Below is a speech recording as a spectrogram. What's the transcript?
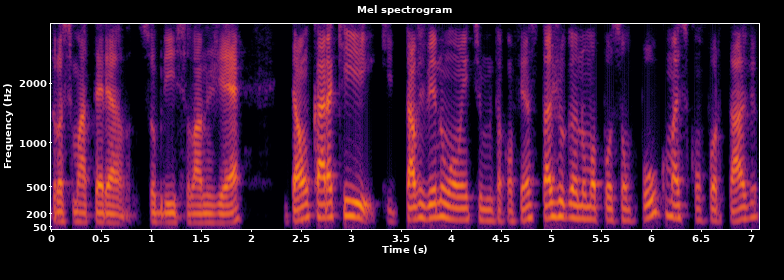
trouxe matéria sobre isso lá no GE. Então, é um cara que, que tá vivendo um momento de muita confiança, está jogando uma posição um pouco mais confortável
